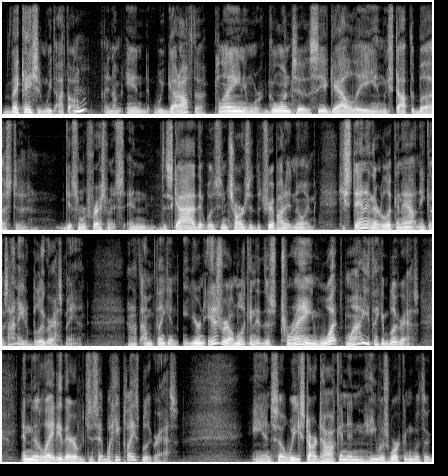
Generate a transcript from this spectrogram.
vacation. We I thought, Mm-hmm. and um, and we got off the plane and we're going to the Sea of Galilee, and we stopped the bus to get some refreshments. And this guy that was in charge of the trip, I didn't know him. He's standing there looking out, and he goes, "I need a bluegrass band." And I'm thinking, "You're in Israel. I'm looking at this terrain. What? Why are you thinking bluegrass?" And the lady there just said, "Well, he plays bluegrass." And so we started talking, and he was working with a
